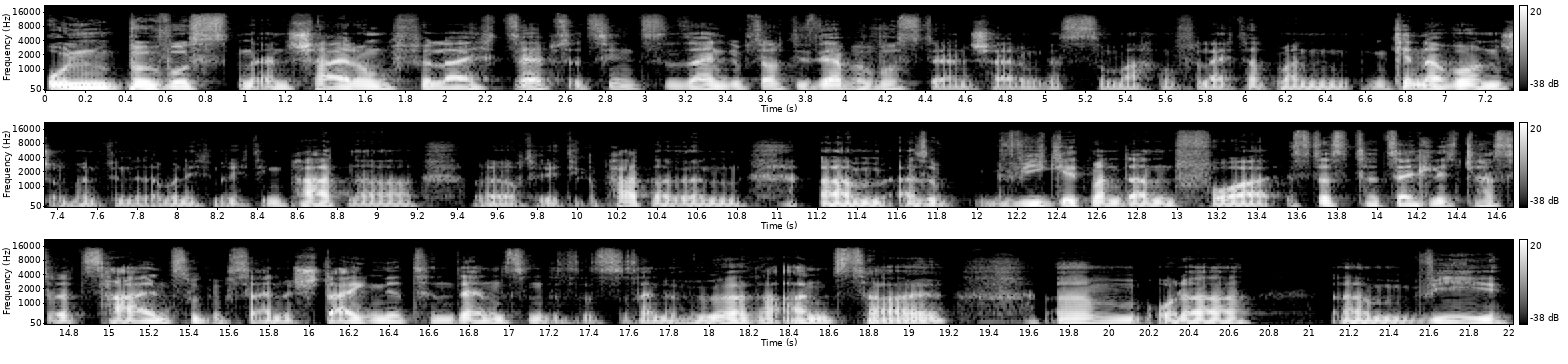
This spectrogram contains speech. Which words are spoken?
unbewussten Entscheidungen, vielleicht selbsterziehend zu sein, gibt es auch die sehr bewusste Entscheidung, das zu machen. Vielleicht hat man einen Kinderwunsch und man findet aber nicht den richtigen Partner oder auch die richtige Partnerin. Ähm, also wie geht man dann vor? Ist das tatsächlich, hast du da Zahlen zu? Gibt es da eine steigende Tendenz und ist das eine höhere Anzahl? Ähm, oder ähm, wie,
